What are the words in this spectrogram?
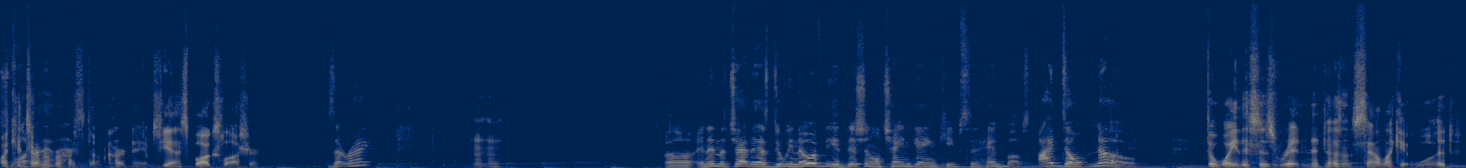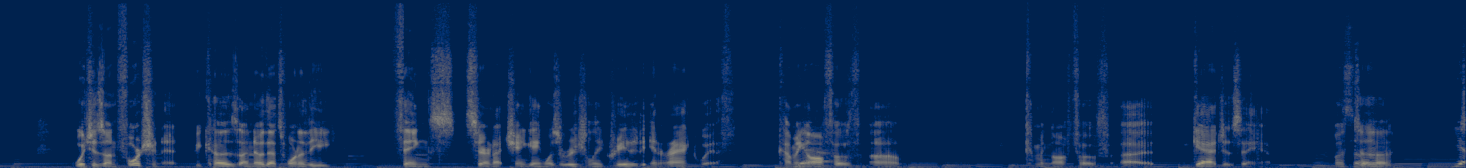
Why can't I remember Hearthstone card names? Yes, Bog Slosher. Is that right? Mm-hmm. Uh, and in the chat they ask, do we know if the additional Chain Gang keeps the hand buffs? I don't know. The way this is written, it doesn't sound like it would, which is unfortunate because I know that's one of the things Saronite Chain Gang was originally created to interact with, coming Yeah. off of um, coming off of uh, Gadgetzan. Mm, But so, uh, so yeah,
